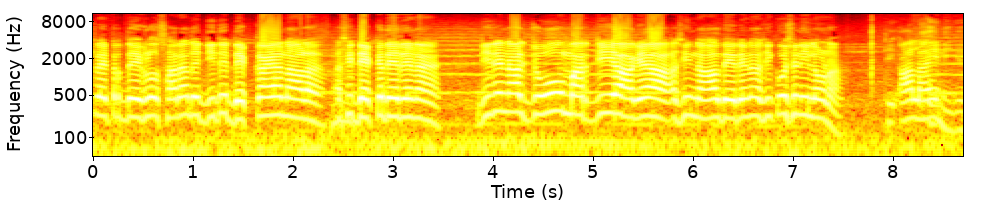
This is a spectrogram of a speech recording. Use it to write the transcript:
ਟਰੈਕਟਰ ਦੇਖ ਲਓ ਸਾਰਿਆਂ ਦੇ ਜਿਹਦੇ ਡਿੱਕ ਆਇਆ ਨਾਲ ਅਸੀਂ ਡਿੱਕ ਦੇ ਦੇਣਾ। ਜਿਹਦੇ ਨਾਲ ਜੋ ਮਰਜ਼ੀ ਆ ਗਿਆ ਅਸੀਂ ਨਾਲ ਦੇ ਦੇਣਾ ਅਸੀਂ ਕੁਝ ਨਹੀਂ ਲਾਉਣਾ। ਠੀਕ ਆ ਲਾਏ ਨਹੀਂਗੇ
